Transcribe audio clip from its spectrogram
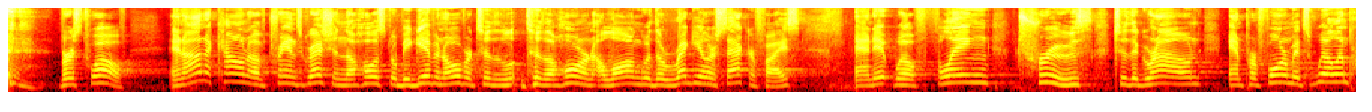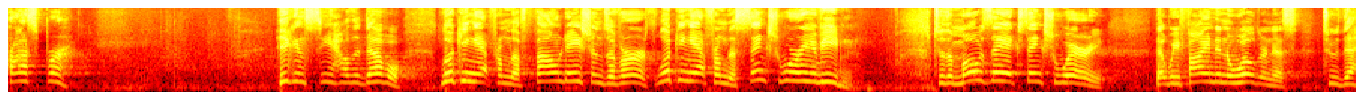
Verse 12 And on account of transgression, the host will be given over to the, to the horn along with the regular sacrifice, and it will fling truth to the ground and perform its will and prosper. He can see how the devil, looking at from the foundations of earth, looking at from the sanctuary of Eden to the Mosaic sanctuary that we find in the wilderness to the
